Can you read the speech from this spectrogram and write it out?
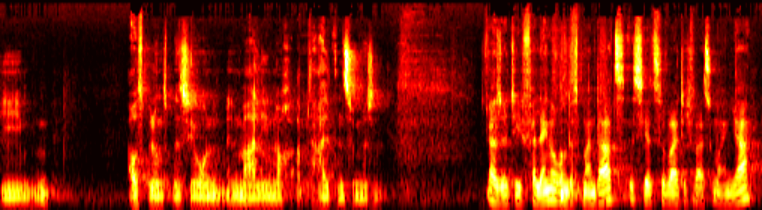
die Ausbildungsmission in Mali noch abhalten zu müssen. Also die Verlängerung des Mandats ist jetzt, soweit ich weiß, um ein Jahr.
